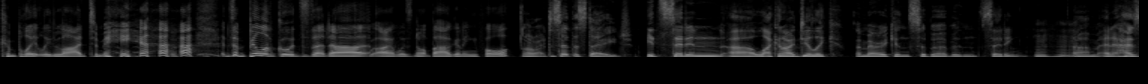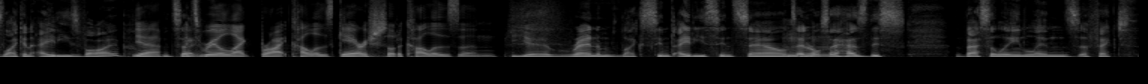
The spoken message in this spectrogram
completely lied to me. it's a bill of goods that uh, I was not bargaining for. All right, to set the stage, it's set in uh, like an idyllic American suburban setting, um, and it has like an 80s vibe. Yeah, it's real like bright colors, garish sort of colors, and Yeah, random like synth 80s synth sounds, and it also has this Vaseline lens effect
